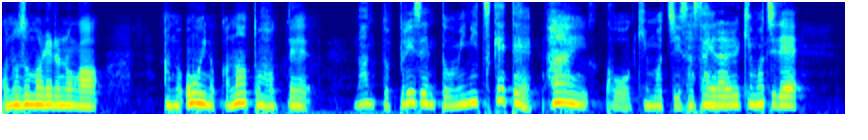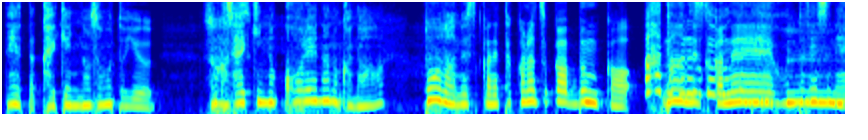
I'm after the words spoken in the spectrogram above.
望まれるのがあの多いのかなと思って。なんとプレゼントを身につけて、はい。こう気持ち、支えられる気持ちで、ね、会見に臨むという、なんか最近の恒例なのかな？どうなんですかね？宝塚文化なんですかね。宝塚文化ね？本当ですねう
